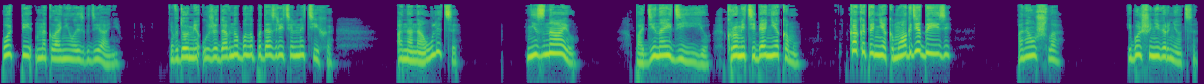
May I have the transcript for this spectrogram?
Поппи наклонилась к Диане. В доме уже давно было подозрительно тихо. Она на улице? Не знаю. Поди найди ее. Кроме тебя некому. Как это некому? А где Дейзи? Она ушла и больше не вернется.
